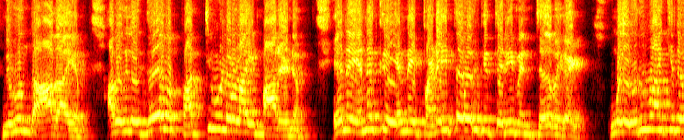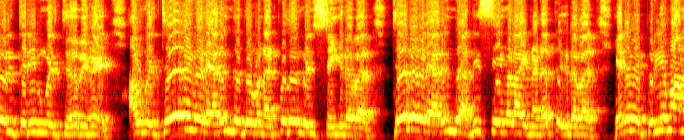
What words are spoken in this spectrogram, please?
மிகுந்த ஆதாயம். அவர்களை தேவ பக்தி உள்ளவளாய் மாறணும். ஏன்னா எனக்கு என்னை படைத்தவருக்கு தெரியும் என் தேவைகள். உங்களை உருவாக்கினவருக்கு தெரியும் உங்கள் தேவைகள். அவங்கள் தேவைகளை அறிந்து தேவன் அற்புதங்கள் செய்கிறவர். தேவைகள் அறிந்து அதிசயங்களாய் நடத்துகிறவர். எனவே பிரியமான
